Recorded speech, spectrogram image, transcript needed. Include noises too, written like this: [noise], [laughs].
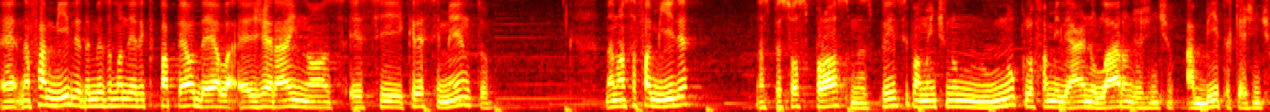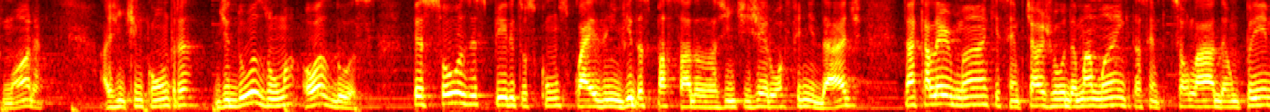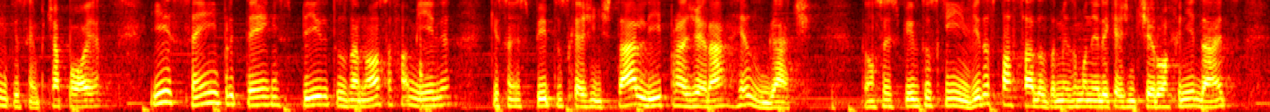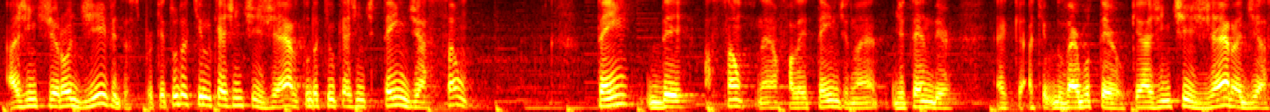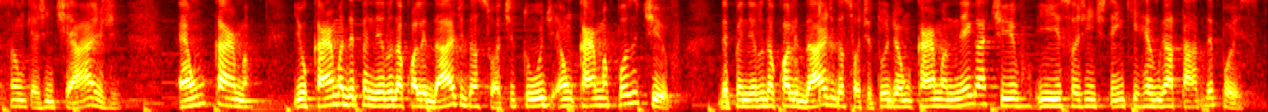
É, na família, da mesma maneira que o papel dela é gerar em nós esse crescimento, na nossa família, nas pessoas próximas, principalmente no núcleo familiar, no lar onde a gente habita, que a gente mora, a gente encontra de duas uma ou as duas. Pessoas, espíritos com os quais em vidas passadas a gente gerou afinidade então aquela irmã que sempre te ajuda, uma mãe que está sempre do seu lado, é um primo que sempre te apoia. E sempre tem espíritos na nossa família que são espíritos que a gente está ali para gerar resgate. Então são espíritos que em vidas passadas, da mesma maneira que a gente gerou afinidades, a gente gerou dívidas, porque tudo aquilo que a gente gera, tudo aquilo que a gente tem de ação, tem de ação, né? Eu falei tende, não é de tender é aquilo do verbo ter. O que a gente gera de ação, que a gente age, é um karma. E o karma, dependendo da qualidade da sua atitude, é um karma positivo. Dependendo da qualidade da sua atitude, é um karma negativo e isso a gente tem que resgatar depois.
